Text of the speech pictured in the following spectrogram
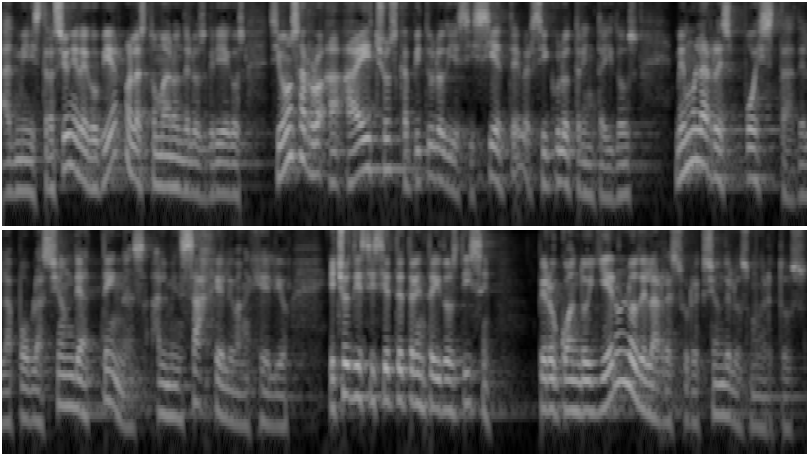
administración y de gobierno las tomaron de los griegos. Si vamos a, a, Hechos capítulo 17, versículo 32, vemos la respuesta de la población de Atenas al mensaje del Evangelio. Hechos 17, 32 dice, pero cuando oyeron lo de la resurrección de los muertos,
